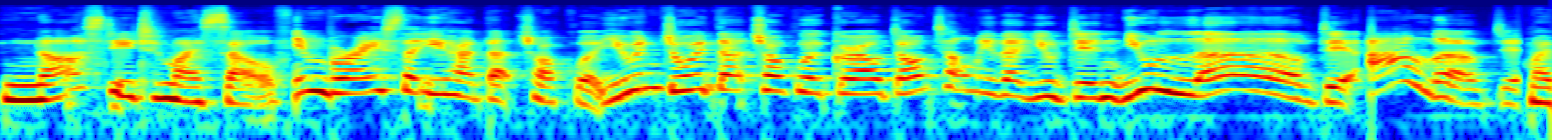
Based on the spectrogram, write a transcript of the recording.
nasty to myself. Embrace that you had that chocolate. You enjoyed that chocolate, girl. Don't tell me that you didn't. You loved it. I loved it. My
